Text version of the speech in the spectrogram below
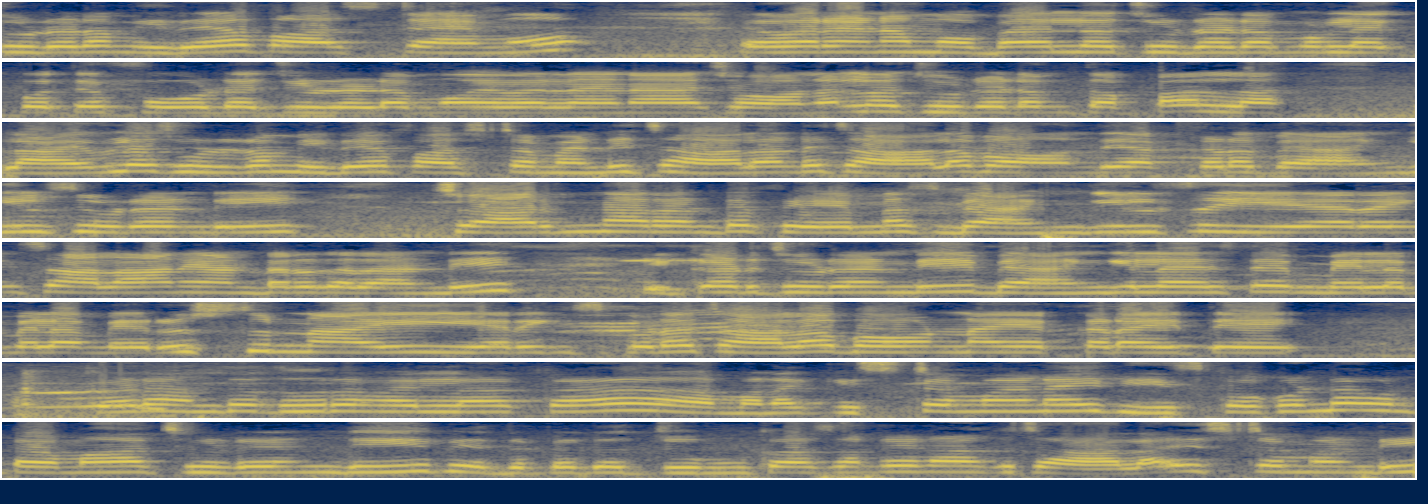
చూడడం ఇదే ఫస్ట్ టైం ఎవరైనా మొబైల్లో చూడడము లేకపోతే ఫోటో చూడడము ఎవరైనా ఛానల్లో చూడడం తప్ప లైవ్లో చూడడం ఇదే ఫస్ట్ టైం అండి. చాలా అంటే చాలా బాగుంది. అక్కడ బ్యాంగిల్స్ చూడండి. చార్మినార్ అంటే ఫేమస్ బ్యాంగిల్స్ ఇయర్ రింగ్స్ అలా అని అంటారు కదండి. ఇక్కడ చూడండి బ్యాంగిల్ అయితే మెల్లమెల్ల మెరుస్తున్నాయి. ఇయర్ రింగ్స్ కూడా చాలా బాగున్నాయి అక్కడైతే. అక్కడ అంత దూరం వెళ్ళాక మనకి ఇష్టమైనవి తీసుకోకుండా ఉంటామా? చూడండి పెద్ద పెద్ద జుమ్కాస్ అంటే నాకు చాలా ఇష్టం అండి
